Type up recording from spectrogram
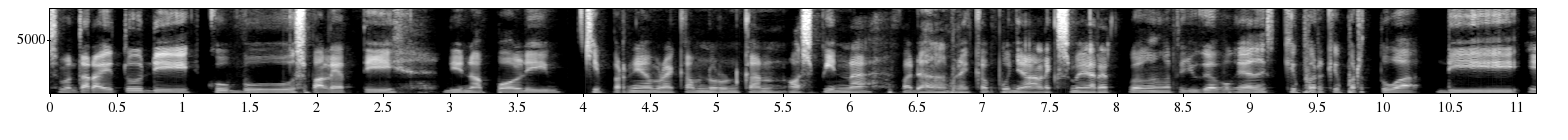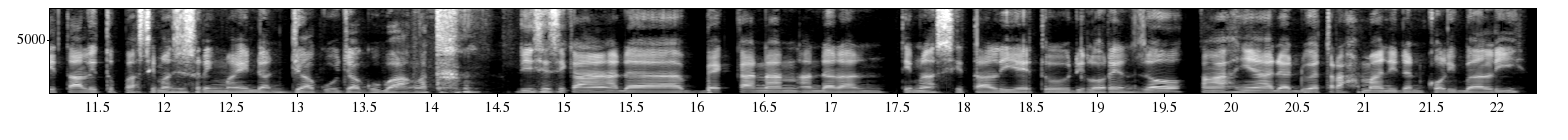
Sementara itu di kubu Spalletti di Napoli kipernya mereka menurunkan Ospina padahal mereka punya Alex Meret. Gue gak ngerti juga pokoknya kiper-kiper tua di Italia itu pasti masih sering main dan jago-jago banget. Di sisi kanan ada back kanan andalan timnas Italia yaitu Di Lorenzo. Tengahnya ada duet Rahmani dan Kolibali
